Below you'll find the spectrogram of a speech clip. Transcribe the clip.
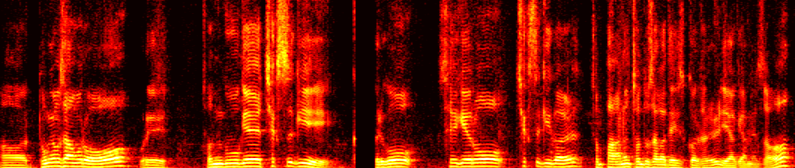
어, 동영상으로 우리 전국의 책쓰기 그리고 세계로 책쓰기를 전파하는 전도사가 될 것을 이야기하면서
